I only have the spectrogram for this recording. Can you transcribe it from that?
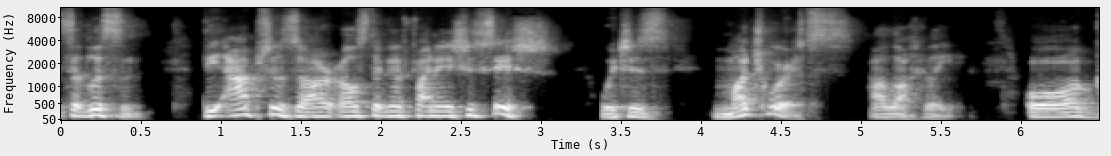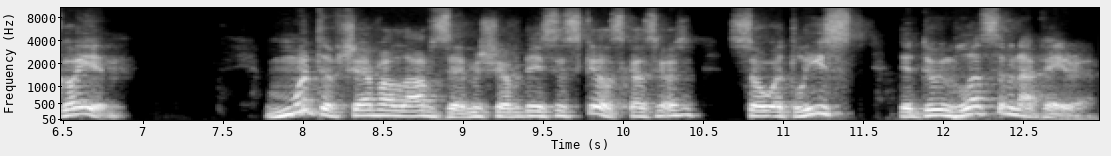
said, listen, the options are else they're going to find Eshish, which is much worse, or Goyim. Mutav Sheva Lav Zem skills. So at least they're doing less of an Avera.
